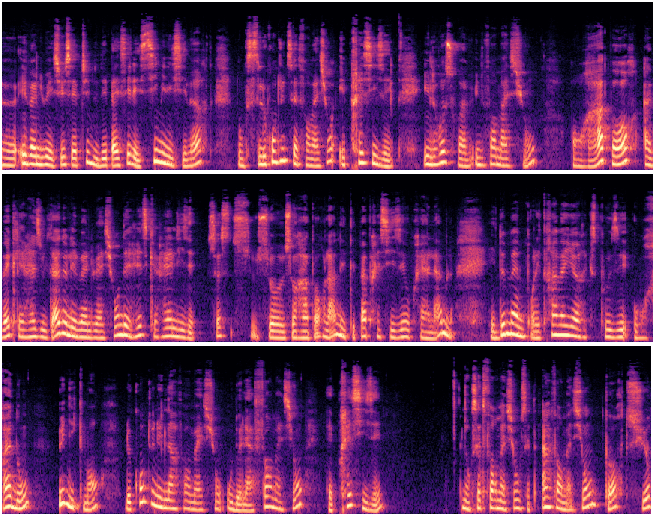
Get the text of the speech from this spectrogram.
euh, évaluée est susceptible de dépasser les 6 millisieverts. Donc le contenu de cette formation est précisé. Ils reçoivent une formation en rapport avec les résultats de l'évaluation des risques réalisés. Ce, rapport-là n'était pas précisé au préalable. Et de même pour les travailleurs exposés au radon, uniquement, le contenu de l'information ou de la formation est précisé. Donc cette formation cette information porte sur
